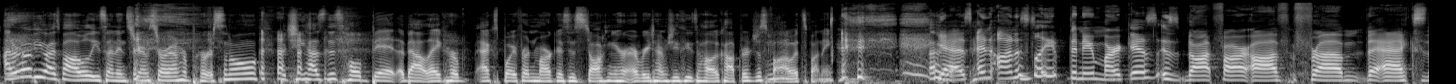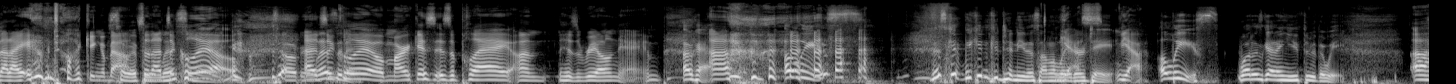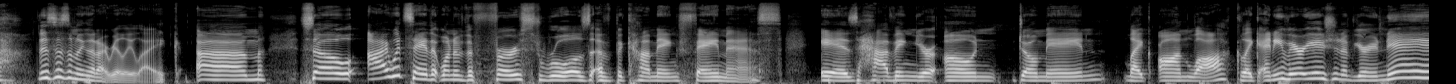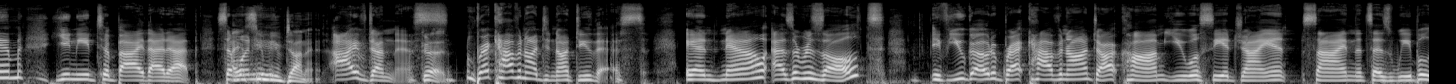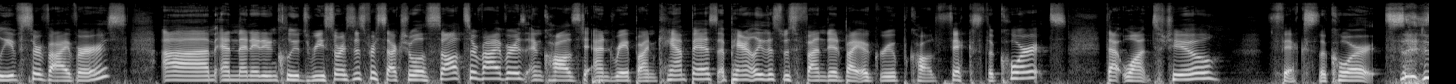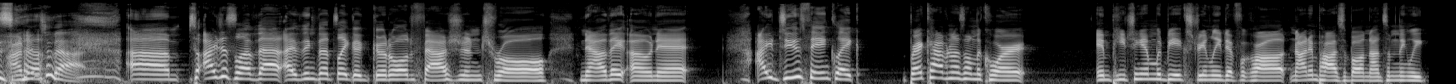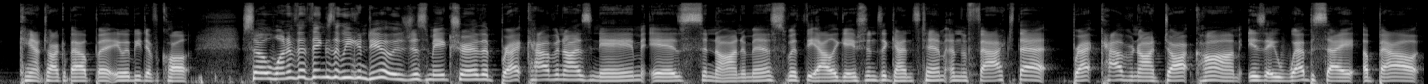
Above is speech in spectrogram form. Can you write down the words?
I don't know if you guys follow Alise on Instagram story on her personal, but she has this whole bit about like her ex boyfriend Marcus is stalking her every time she sees a helicopter. Just follow, it's funny. yes, and honestly, the name Marcus is not far off from the ex that I am talking about. So So, that's a clue. so that's listening. a clue. Marcus is a play on his real name. Okay, Um, Alise, this can, we can continue this on a later Yes. date. Yeah. Alise, what is getting you through the week? Uh, this is something that I really like. Um, so I would say that one of the first rules of becoming famous is having your own domain like on lock like any variation of your name you need to buy that up I someone assume who you've done it. I've done this. Good. Brett Kavanaugh did not do this. And now, as a result, if you go to brettkavanaugh.com, you will see a giant sign that says, We believe survivors. Um, and then it includes resources for sexual assault survivors and calls to end rape on campus. Apparently, this was funded by a group called Fix the Courts that wants to fix the courts. I'm into that. um, so I just love that. I think that's like a good old fashioned troll. Now they own it. I do think like Brett Kavanaugh's on the court. Impeaching him would be extremely difficult, not impossible, not something we can't talk about, but it would be difficult. So one of the things that we can do is just make sure that Brett Kavanaugh's name is synonymous with the allegations against him and the fact that brettkavanaugh.com is a website about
